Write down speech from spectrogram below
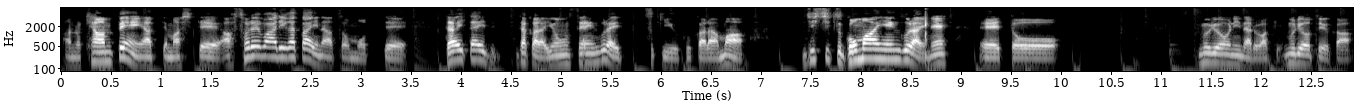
あの、キャンペーンやってまして、あ、それはありがたいなと思って、だいたい、だから4000円ぐらい月行くから、まあ、実質5万円ぐらいね、えっ、ー、と、無料になるわけ、無料というか、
